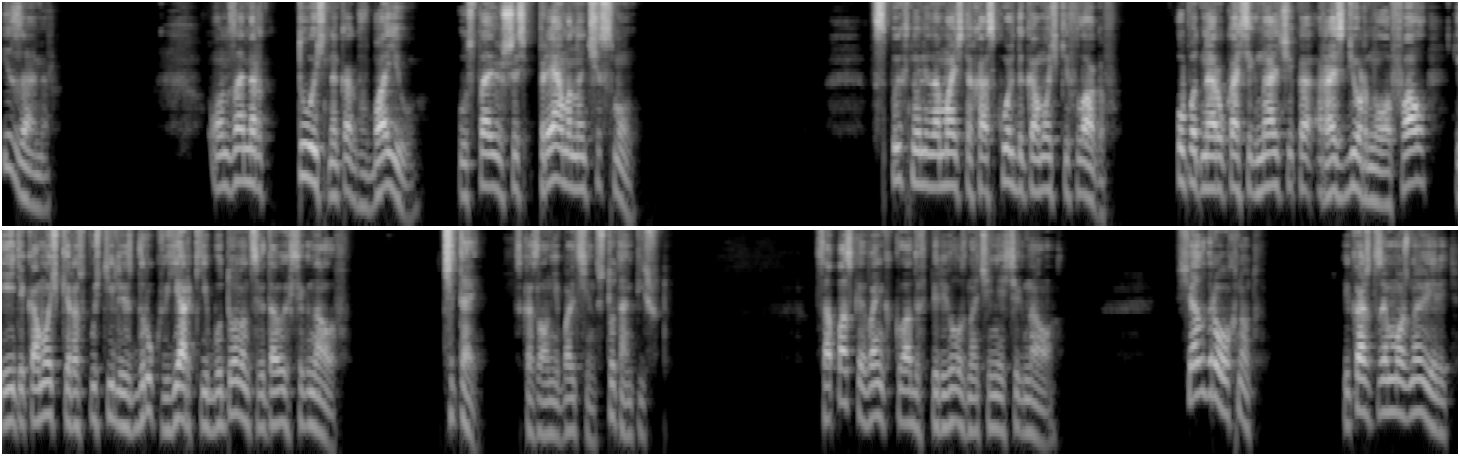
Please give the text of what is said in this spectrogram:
И замер. Он замер точно как в бою, уставившись прямо на чесму. Вспыхнули на мачтах Аскольда комочки флагов. Опытная рука сигнальщика раздернула фал, и эти комочки распустились вдруг в яркие бутоны цветовых сигналов. «Читай», — сказал Небольсин, — «что там пишут?» С опаской Ванька Кладов перевел значение сигнала. «Сейчас грохнут. И, кажется, им можно верить.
